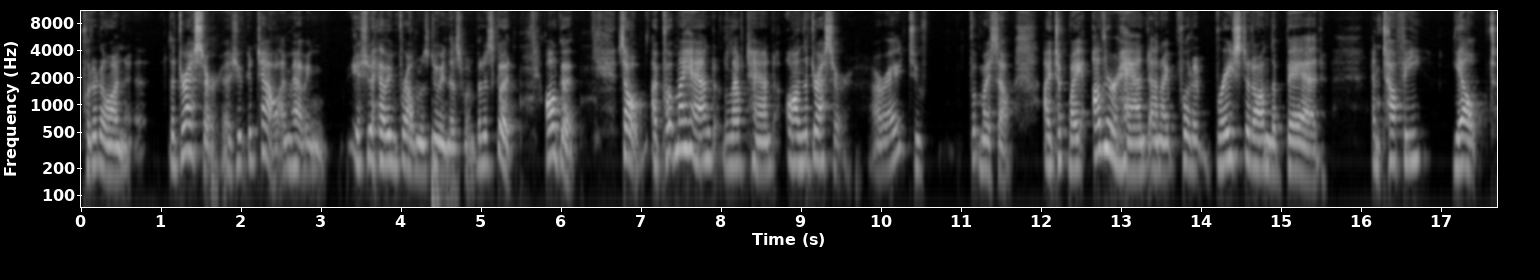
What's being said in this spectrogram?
put it on the dresser. As you can tell, I'm having issue having problems doing this one, but it's good, all good. So I put my hand, left hand, on the dresser. All right, to put myself. I took my other hand and I put it, braced it on the bed, and Tuffy yelped.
